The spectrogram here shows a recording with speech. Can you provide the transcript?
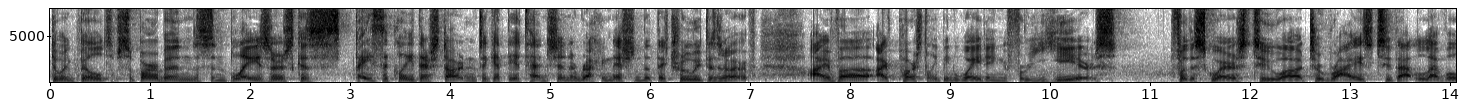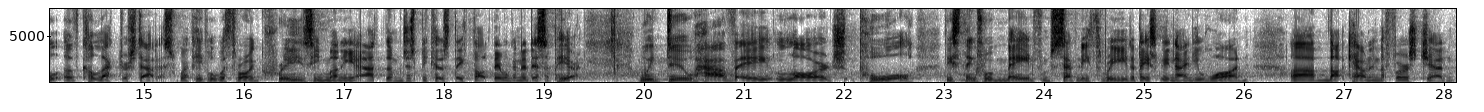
doing builds of Suburbans and Blazers, because basically they're starting to get the attention and recognition that they truly deserve. I've, uh, I've personally been waiting for years for the squares to uh, to rise to that level of collector status where people were throwing crazy money at them just because they thought they were going to disappear. We do have a large pool. These things were made from 73 to basically 91, um, not counting the first gen.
